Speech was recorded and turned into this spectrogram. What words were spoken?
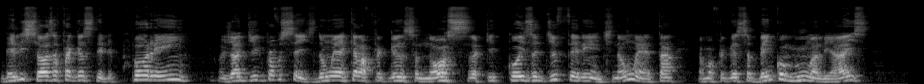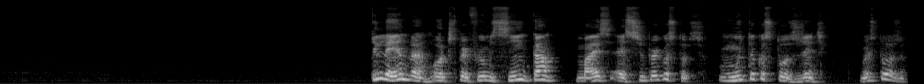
Deliciosa a fragrância dele. Porém, eu já digo para vocês, não é aquela fragrância, nossa, que coisa diferente. Não é, tá? É uma fragrância bem comum, aliás que lembra outros perfumes sim, tá? Mas é super gostoso. Muito gostoso, gente. Gostoso.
